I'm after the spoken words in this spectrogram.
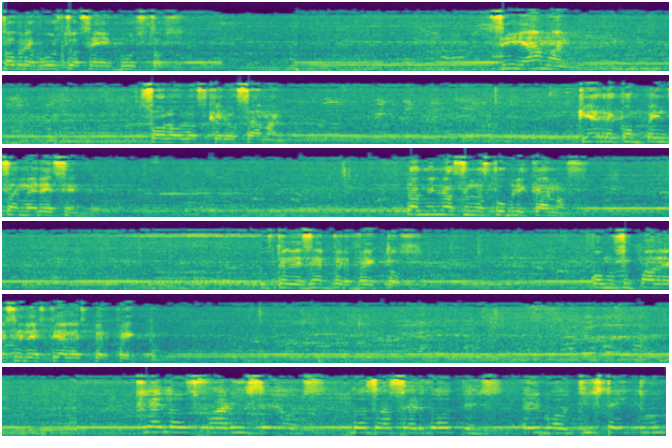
sobre justos e injustos. Sí aman solo los que los aman. ¿Qué recompensa merecen? También lo hacen los publicanos. Ustedes sean perfectos, como su Padre Celestial es perfecto. Que los fariseos, los sacerdotes, el bautista y tú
